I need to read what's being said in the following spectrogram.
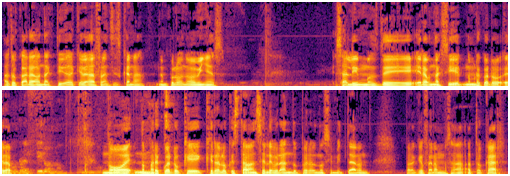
a tocar a una actividad que era franciscana en Pueblo Nuevo Viñas. Salimos de... Era una no me recuerdo, era... Un retiro, ¿no? No, no me recuerdo qué, qué, era lo que estaban celebrando, pero nos invitaron para que fuéramos a, a tocar.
